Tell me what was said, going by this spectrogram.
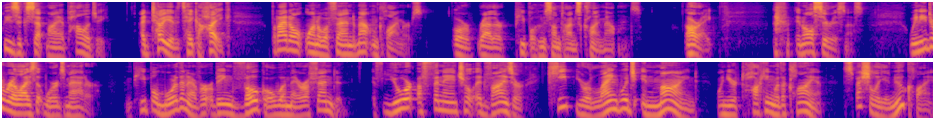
please accept my apology. I'd tell you to take a hike, but I don't want to offend mountain climbers, or rather, people who sometimes climb mountains. All right, in all seriousness, we need to realize that words matter, and people more than ever are being vocal when they're offended. If you're a financial advisor, keep your language in mind when you're talking with a client especially a new client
